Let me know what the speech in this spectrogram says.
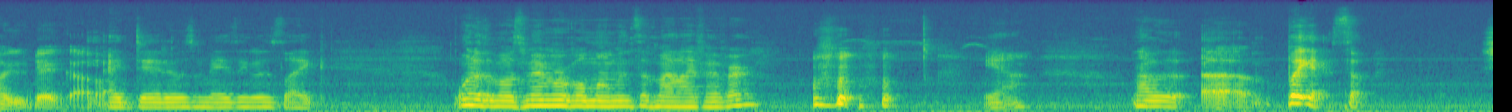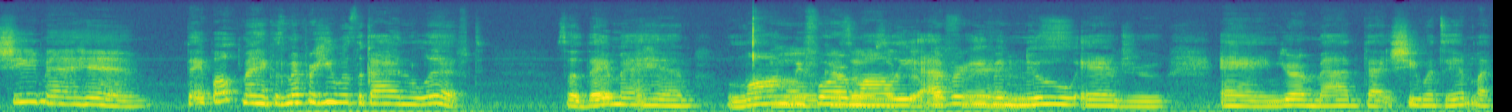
Oh, you did go. I did. It was amazing. It was like one of the most memorable moments of my life ever. Yeah. Was, um, but yeah, so she met him. They both met him because remember he was the guy in the lift. So they met him long Oh, before 'cause it was a Molly ever even knew Andrew. And you're mad that she went to him. Like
